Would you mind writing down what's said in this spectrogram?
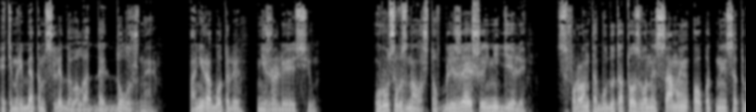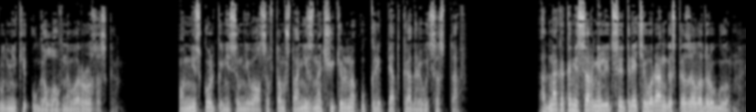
Этим ребятам следовало отдать должное. Они работали, не жалея сил. Урусов знал, что в ближайшие недели с фронта будут отозваны самые опытные сотрудники уголовного розыска. Он нисколько не сомневался в том, что они значительно укрепят кадровый состав. Однако комиссар милиции третьего ранга сказал о другом —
